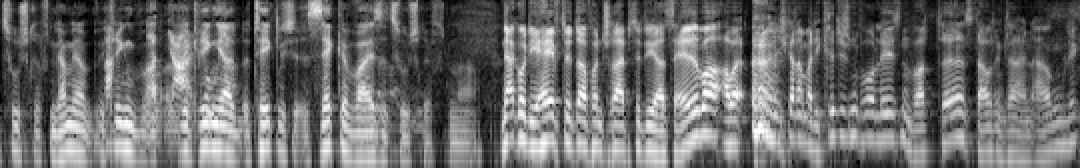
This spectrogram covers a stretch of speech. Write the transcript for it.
Zuschriften? Wir haben ja, wir kriegen, ah, ja, wir kriegen oh, ja, ja. täglich säckeweise Zuschriften. Ja. Na gut, die Hälfte davon schreibst du dir ja selber, aber ich kann auch mal die kritischen vorlesen. Warte, es dauert einen kleinen Augenblick.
